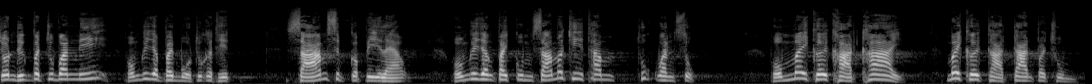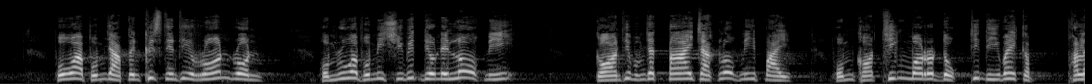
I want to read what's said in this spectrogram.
จนถึงปัจจุบันนี้ผมก็ยังไปโบสถ์ทุกอาทิตย์สามสิบกว่าปีแล้ว ผมก็ยังไปกลุ่มสามัคคีธรรมทุกวันศุกร์ผมไม่เคยขาดค่าย ไม่เคยขาดการประชุม เพราะว่าผมอยากเป็นคริสเตียนที่ร้อนรน ผมรู้ว่าผมมีชีวิตเดียวในโลกนี้ ก่อนที่ผมจะตายจากโลกนี้ไป ผมขอทิ้งมรดกที่ดีไว้กับ ภรร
